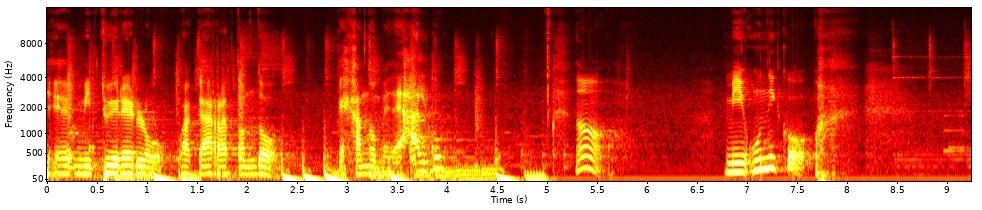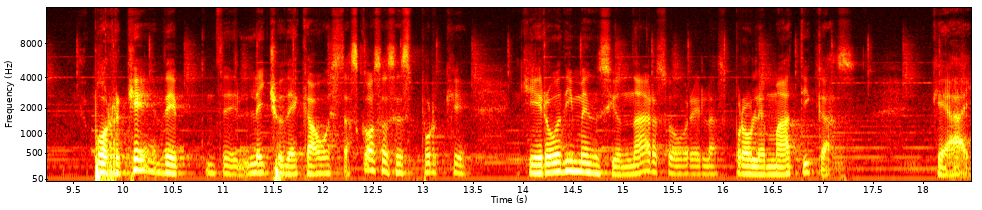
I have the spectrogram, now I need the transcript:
eh, mi Twitter lo agarra todo quejándome de algo. No, mi único porqué del hecho de que estas cosas es porque quiero dimensionar sobre las problemáticas que hay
